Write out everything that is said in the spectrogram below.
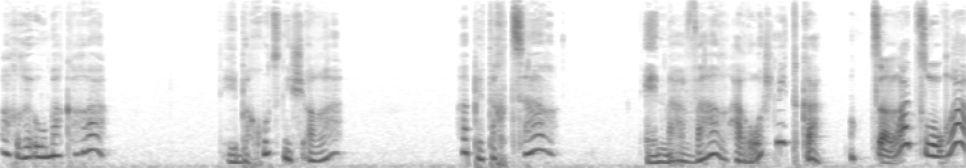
אך ראו מה קרה. היא בחוץ נשארה. הפתח צר. אין מעבר, הראש נתקע. צרה צרורה.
